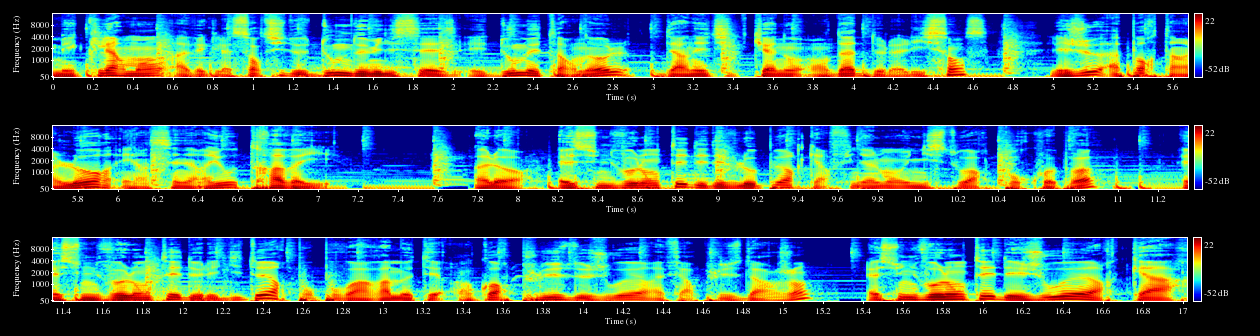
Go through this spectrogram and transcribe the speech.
Mais clairement, avec la sortie de Doom 2016 et Doom Eternal, dernier titre canon en date de la licence, les jeux apportent un lore et un scénario travaillé. Alors, est-ce une volonté des développeurs car finalement une histoire pourquoi pas? Est-ce une volonté de l'éditeur pour pouvoir rameuter encore plus de joueurs et faire plus d'argent? Est-ce une volonté des joueurs car...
